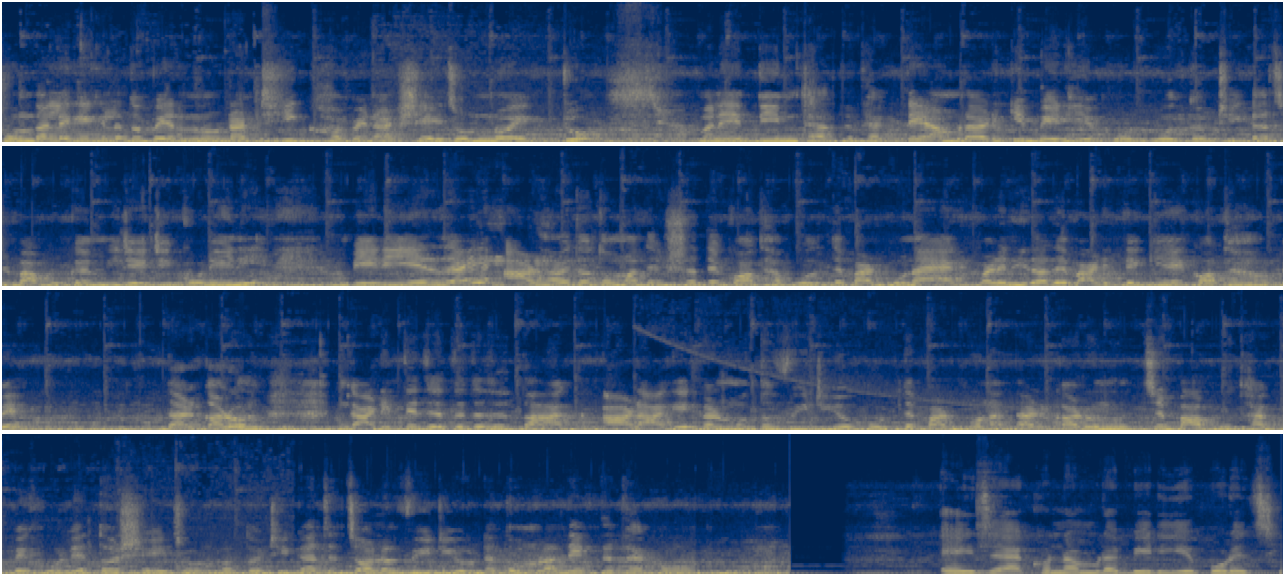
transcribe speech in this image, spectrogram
সন্ধ্যা লেগে গেলে তো বেরানোটা ঠিক হবে না। সেই জন্য একটু মানে দিন থাকতে থাকতে আমরা আর কি বেরিয়ে পড়ব। তো ঠিক আছে, বাবুকে আমি রেডি করিয়ে নিই। বেরিয়ে যাই। আর হয়তো তোমাদের সাথে কথা বলতে পারব না। একবারে দিদাদের বাড়িতে গিয়ে কথা হবে। তার কারণ গাড়িতে যেতে যেতে তো আর আগেকার মতো ভিডিও করতে পারব না, তার কারণ হচ্ছে বাবু থাকবে বলে তো সেই জন্য। তো ঠিক আছে, চলো ভিডিওটা তোমরা দেখতে থাকো। এই যে এখন আমরা বেরিয়ে পড়েছি,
